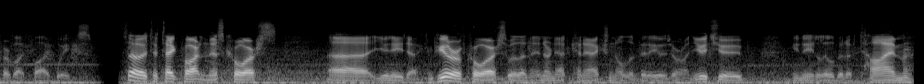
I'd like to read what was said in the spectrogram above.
for about five weeks. So to take part in this course, uh, you need a computer, of course, with an internet connection. All the videos are on YouTube. You need a little bit of time.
